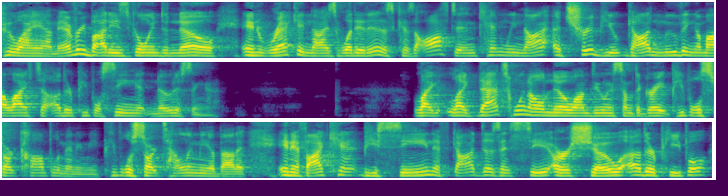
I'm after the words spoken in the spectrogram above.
who I am. Everybody's going to know and recognize what it is. Because often, can we not attribute God moving in my life to other people seeing it, noticing it? Like, like that's when I'll know I'm doing something great. People will start complimenting me. People will start telling me about it. And if I can't be seen, if God doesn't see or show other people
